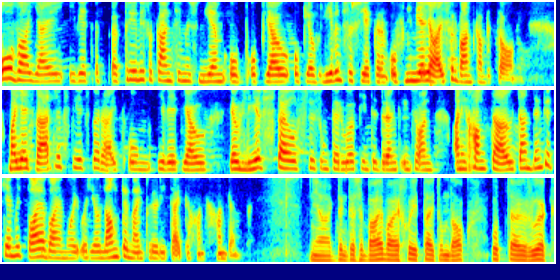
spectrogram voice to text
of waar jy, jy weet, 'n premie vakansie moes neem op op jou op jou lewensversekering of nie meer jou huisverband kan betaal nie. Maar jy's werklik steeds bereid om, jy weet, jou jou leefstyl soos om te rook en te drink en so aan aan die gang te hou, dan dink ek jy moet baie baie mooi oor jou langtermynprioriteite gaan gaan dink. Ja, ek dink dis 'n baie baie goeie tyd om dalk op te hou rook.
